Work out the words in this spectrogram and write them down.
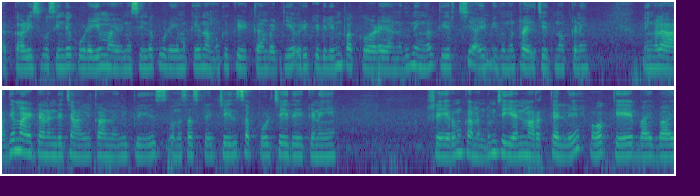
തക്കാളി സോസിന്റെ കൂടെയും മയോനസിന്റെ കൂടെയും ഒക്കെ നമുക്ക് കിഴിക്കാൻ പറ്റിയ ഒരു കിടിലൻ പക്കവടയാണിത്. നിങ്ങൾ തീർച്ചയായും ഇതൊന്ന് ട്രൈ ചെയ്ത് നോക്കണേ. നിങ്ങൾ ആദ്യമായിട്ടാണ് എന്റെ ചാനൽ കാണുന്നതെങ്കിൽ പ്ലീസ് ഒന്ന് സബ്സ്ക്രൈബ് ചെയ്ത് സപ്പോർട്ട് ചെയ്തേക്കണേ. ഷെയറും കമന്റും ചെയ്യാൻ മറക്കല്ലേ? ഓക്കെ ബൈ ബൈ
